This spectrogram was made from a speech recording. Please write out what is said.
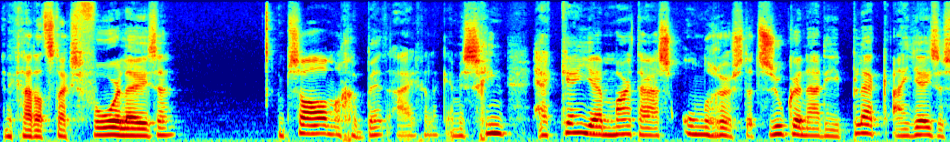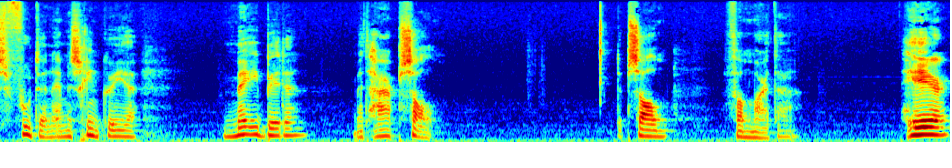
En ik ga dat straks voorlezen. Een psalm, een gebed eigenlijk. En misschien herken je Martha's onrust, het zoeken naar die plek aan Jezus' voeten. En misschien kun je meebidden met haar psalm. De psalm van Martha. Heer,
